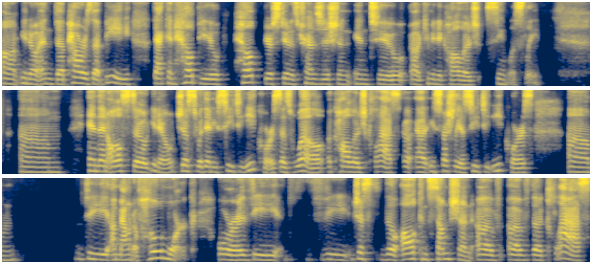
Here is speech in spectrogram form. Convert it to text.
um, you know, and the powers that be that can help you help your students transition into uh, community college seamlessly. Um, and then also, you know, just with any CTE course as well, a college class, uh, uh especially a CTE course, um, the amount of homework or the the just the all consumption of of the class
